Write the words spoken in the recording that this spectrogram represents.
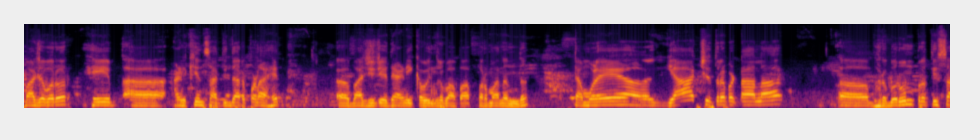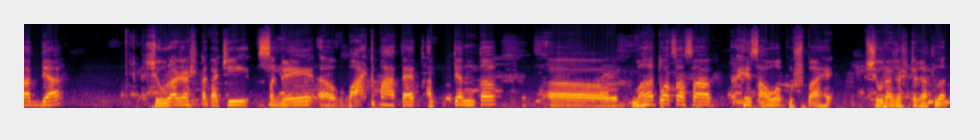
माझ्याबरोबर हे आणखीन साथीदार पण आहेत बाजी जेधे आणि कवींद्र बाबा परमानंद. त्यामुळे या चित्रपटाला भरभरून प्रतिसाद द्या. शिवराज अष्टकाची सगळे वाट पाहत आहेत. अत्यंत महत्त्वाचा महत्त्वाचं असा हे सहावं पुष्प आहे शिवराज अष्टकातलं.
